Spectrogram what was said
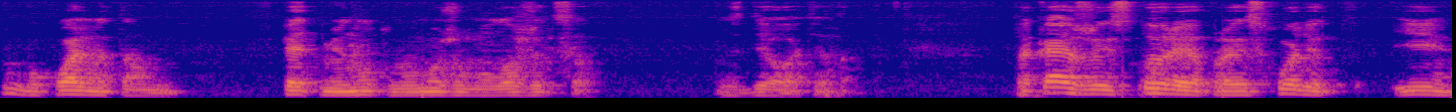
ну, буквально там 5 минут мы можем уложиться сделать это. Такая же история происходит и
